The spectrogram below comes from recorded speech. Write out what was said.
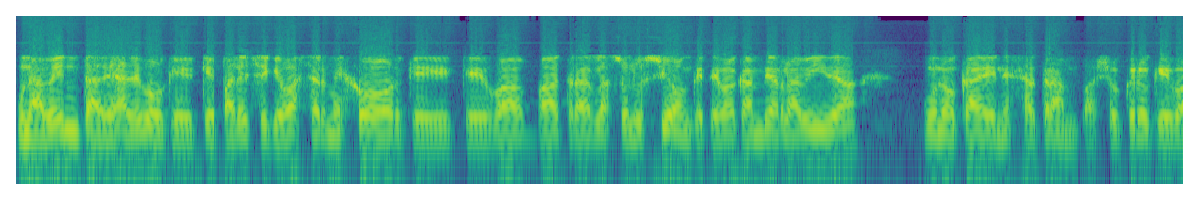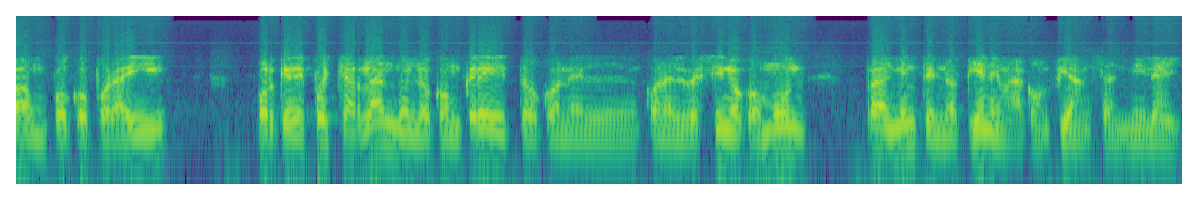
una venta de algo que, que parece que va a ser mejor, que, que va, va a traer la solución, que te va a cambiar la vida, uno cae en esa trampa. Yo creo que va un poco por ahí, porque después charlando en lo concreto con el, con el vecino común, realmente no tiene una confianza en mi ley.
